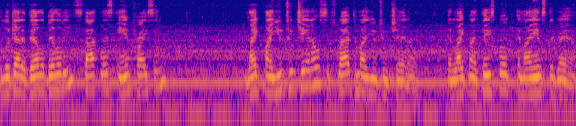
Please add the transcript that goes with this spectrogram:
to look at availability, stock list, and pricing. Like my YouTube channel, subscribe to my YouTube channel, and like my Facebook and my Instagram.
